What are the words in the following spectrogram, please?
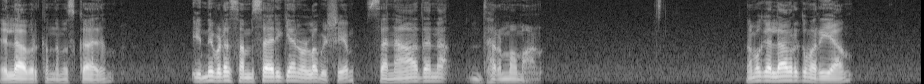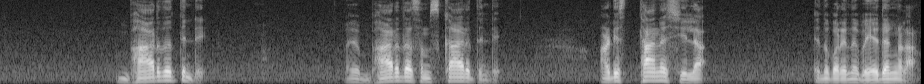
എല്ലാവർക്കും നമസ്കാരം. ഇന്നിവിടെ സംസാരിക്കാനുള്ള വിഷയം സനാതന ധർമ്മമാണ്. നമുക്കെല്ലാവർക്കും അറിയാം ഭാരതത്തിന്റെ ഭാരത സംസ്കാരത്തിന്റെ അടിസ്ഥാന ശില എന്ന് പറയുന്ന വേദങ്ങളാണ്.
